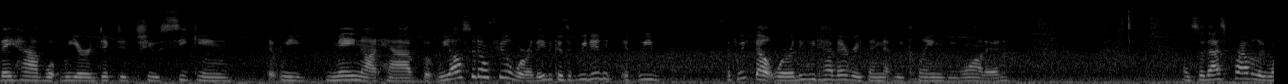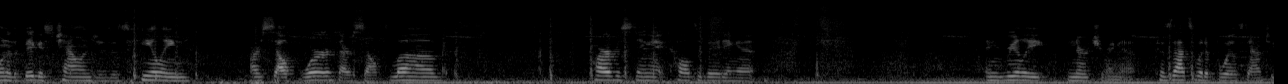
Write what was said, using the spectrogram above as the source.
they have what we are addicted to seeking that we may not have, but we also don't feel worthy because if we didn't, if we, if we felt worthy, we'd have everything that we claimed we wanted. And so that's probably one of the biggest challenges is healing our self-worth, our self-love, harvesting it, cultivating it, and really nurturing it because that's what it boils down to.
